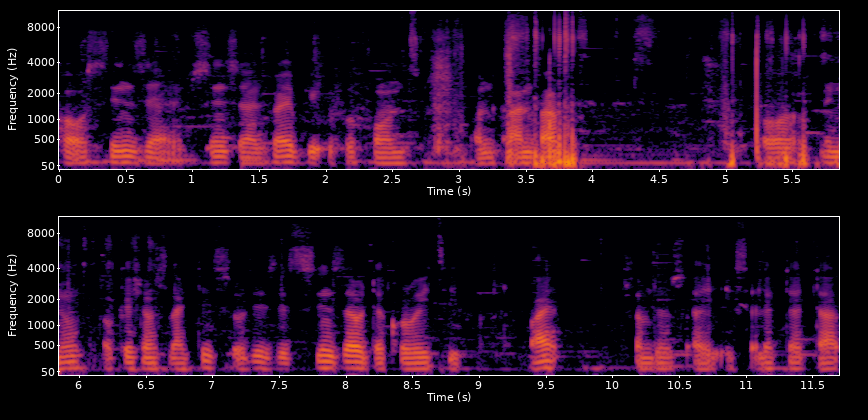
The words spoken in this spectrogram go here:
called Cinzel. Cinzel, very beautiful font on Canva for you know occasions like this. So this is Cinzel decorative, right? So I'm just I selected that.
